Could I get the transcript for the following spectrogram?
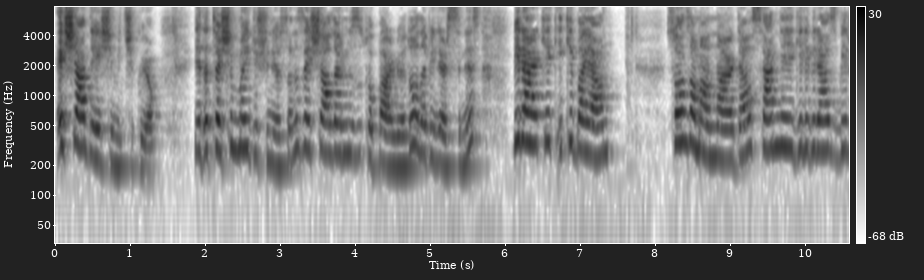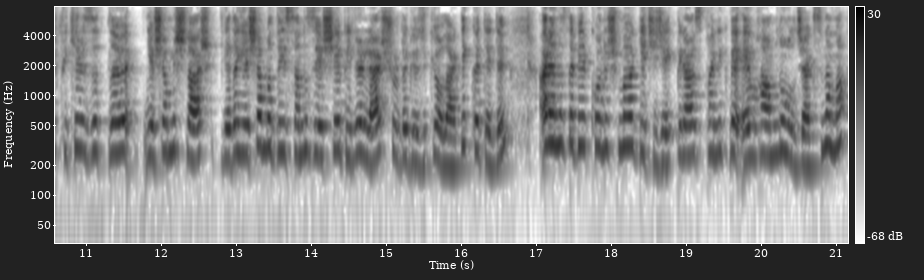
eşya değişimi çıkıyor. Ya da taşınmayı düşünüyorsanız eşyalarınızı toparlıyor da olabilirsiniz. Bir erkek, iki bayan Son zamanlarda seninle ilgili biraz bir fikir zıtlığı yaşamışlar ya da yaşamadıysanız yaşayabilirler. Şurada gözüküyorlar. Dikkat edin. Aranızda bir konuşma geçecek. Biraz panik ve evhamlı olacaksın ama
